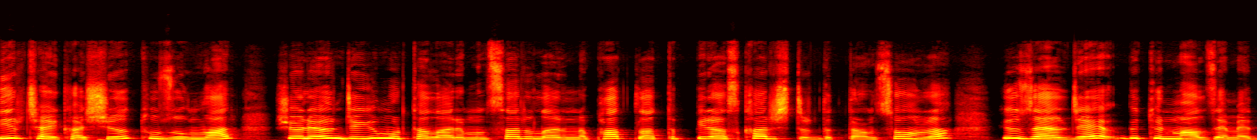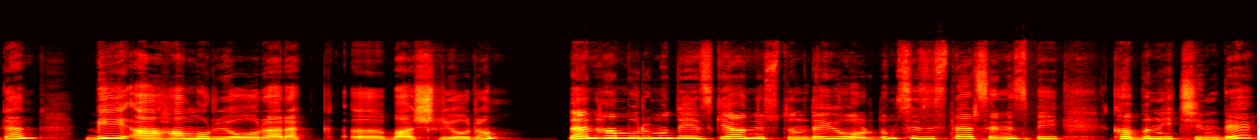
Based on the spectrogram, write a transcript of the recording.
bir çay kaşığı tuzum var. Şöyle önce yumurtalarımın sarılarını patlatıp biraz karıştırdıktan sonra güzelce bütün malzemeden bir hamur yoğurarak e, başlıyorum. Ben hamurumu dezgahın üstünde yoğurdum. Siz isterseniz bir kabın içinde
